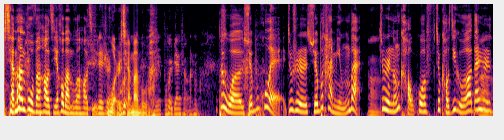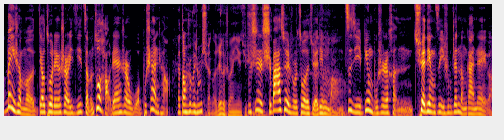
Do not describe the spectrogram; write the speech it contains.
前半部分好奇，后半部分好奇，这是我是前半部分。你不会编程是吗？对我学不会，就是学不太明白，嗯，就是能考过就考及格，但是啊为什么要做这个事儿，以及怎么做好这件事儿，我不擅长。那当时为什么选择这个专业去学？不是十八岁时候做的决定嘛啊，自己并不是很确定自己是不是真能干这个，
